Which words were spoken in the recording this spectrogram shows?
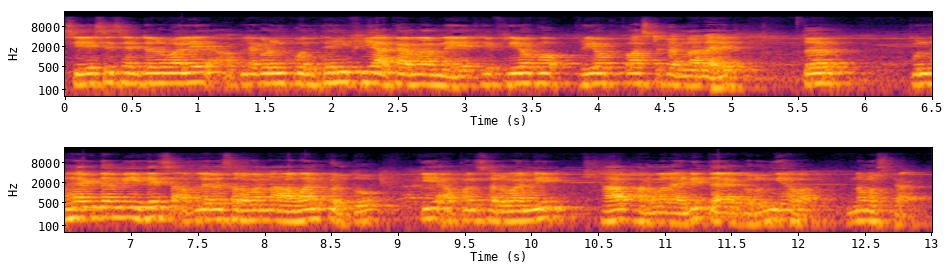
सी एस सी सेंटरवाले आपल्याकडून कोणतेही फी आकारणार नाहीत. हे free of free of cost करणार आहेत. तर पुन्हा एकदा मी हेच आपल्याला सर्वांना आवाहन करतो की आपण सर्वांनी हा फार्मर आय डी तयार करून घ्यावा. नमस्कार.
